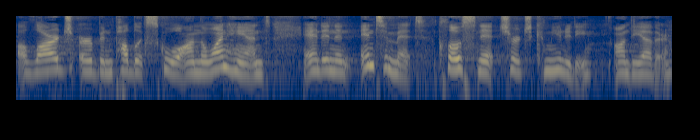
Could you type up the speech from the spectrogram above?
a large urban public school on the one hand and in an intimate, close knit church community on the other.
